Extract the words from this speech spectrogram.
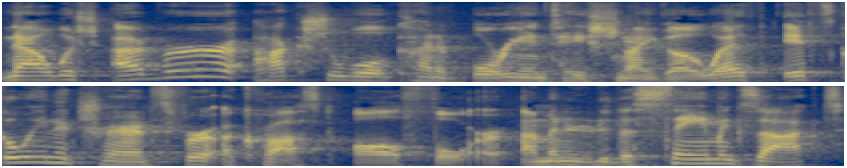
Now, whichever actual kind of orientation I go with, it's going to transfer across all four. I'm gonna do the same exact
